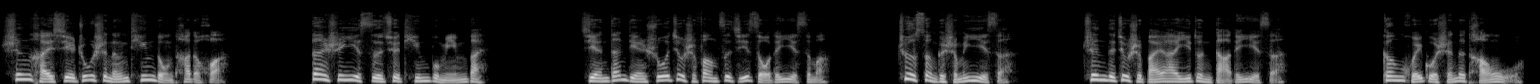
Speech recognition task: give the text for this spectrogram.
深海蟹蛛是能听懂他的话，但是意思却听不明白。简单点说，就是放自己走的意思吗？这算个什么意思？真的就是白挨一顿打的意思。刚回过神的唐舞，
